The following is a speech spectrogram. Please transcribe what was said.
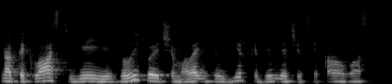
натекла з тієї великої чи маленької дірки, дивлячись, яка у вас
